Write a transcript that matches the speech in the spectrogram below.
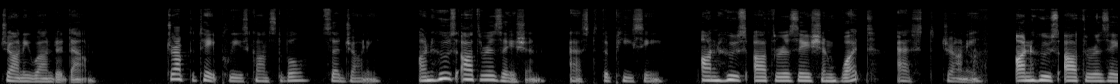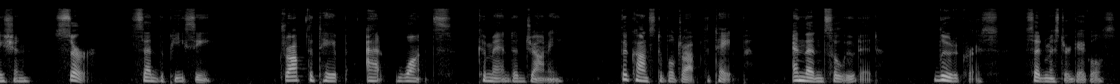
Johnny wound it down. Drop the tape, please, Constable, said Johnny. On whose authorization? asked the PC. On whose authorization what? asked Johnny. On whose authorization? Sir, said the PC. Drop the tape at once, commanded Johnny. The constable dropped the tape, and then saluted. Ludicrous, said Mr. Giggles.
